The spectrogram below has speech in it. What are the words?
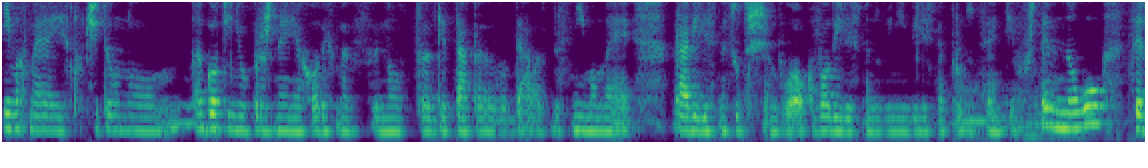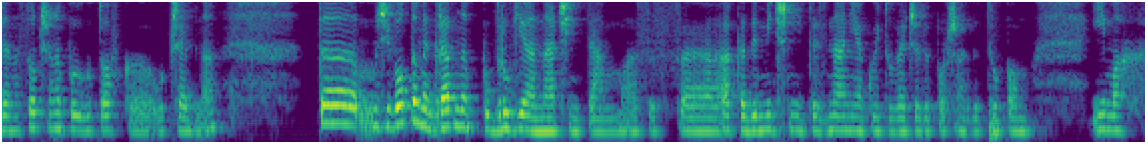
Имахме изключително готини упражнения. Ходехме в едно от гетата в Далас да снимаме. Правили сме сутрешен влог, водили сме новини, били сме продуценти. Въобще много целенасочена подготовка учебна. Та, живота ме грабна по другия начин там, с академичните знания, които вече започнах да трупам. Имах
